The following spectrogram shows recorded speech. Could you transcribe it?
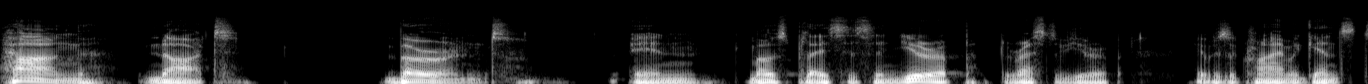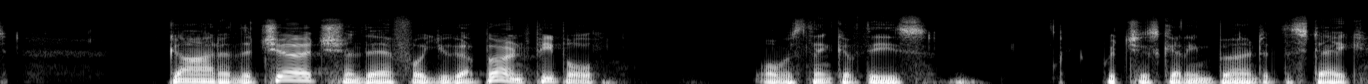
hung, not burned. In most places in Europe, the rest of Europe, it was a crime against God and the church, and therefore you got burned. People always think of these witches getting burned at the stake,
